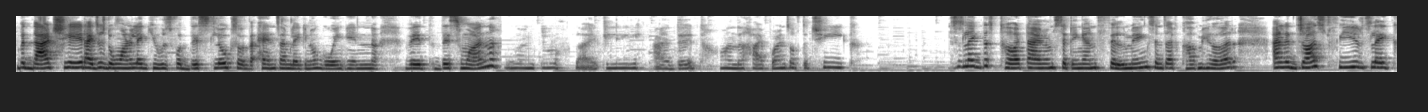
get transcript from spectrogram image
But that shade i just don't want to like use for this look. So the, hence i'm like you know going in with this one. I'm going to lightly add it on the high points of the cheek. This is like the third time i'm sitting and filming since i've come here. And it just feels like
